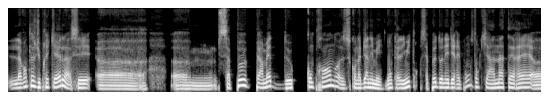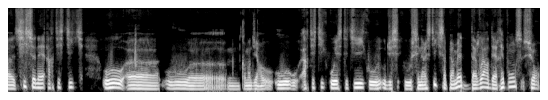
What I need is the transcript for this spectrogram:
l'avantage du préquel, c'est euh, euh, ça peut permettre de comprendre ce qu'on a bien aimé. Donc à la limite, ça peut donner des réponses. Donc il y a un intérêt, euh, si ce n'est artistique ou euh, ou euh, comment dire, ou, ou artistique ou esthétique ou, ou, du, ou scénaristique, ça permet d'avoir des réponses sur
